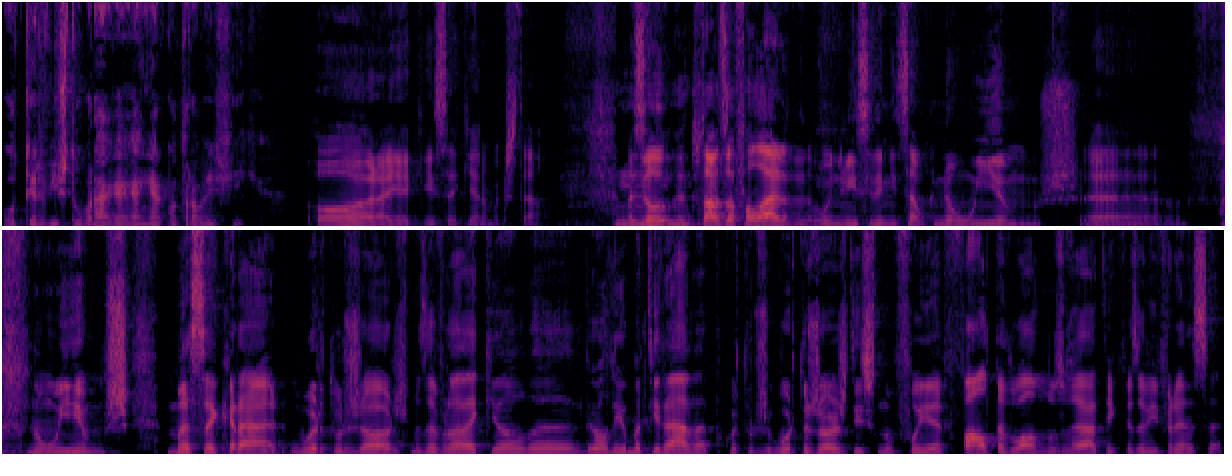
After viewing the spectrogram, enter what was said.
ou ter visto o Braga ganhar contra o Benfica. Ora, é que- isso aqui era uma questão. Mas Hum, ele- tu estavas a falar no início da emissão que não íamos, ah, não íamos massacrar o Arthur Jorge, mas a verdade é que ele ah, deu ali uma tirada, porque o Arthur, o Arthur Jorge disse que não foi a falta do Almozerati que fez a diferença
